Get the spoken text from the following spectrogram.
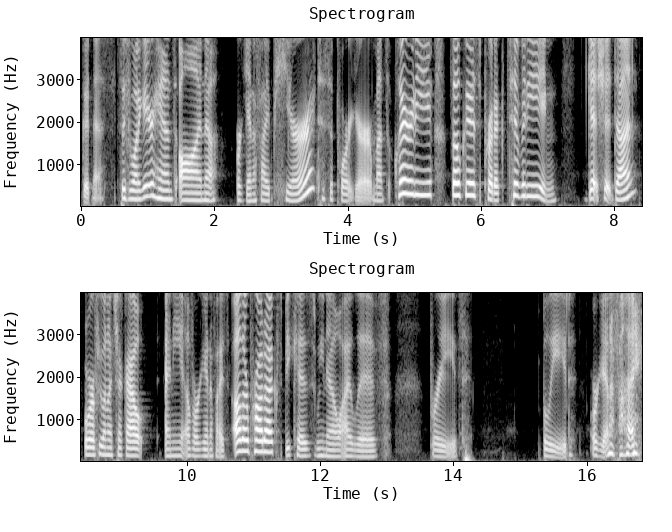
goodness. So if you want to get your hands on Organifi Pure to support your mental clarity, focus, productivity, and get shit done. Or if you want to check out any of Organifi's other products, because we know I live, breathe, bleed Organifi,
